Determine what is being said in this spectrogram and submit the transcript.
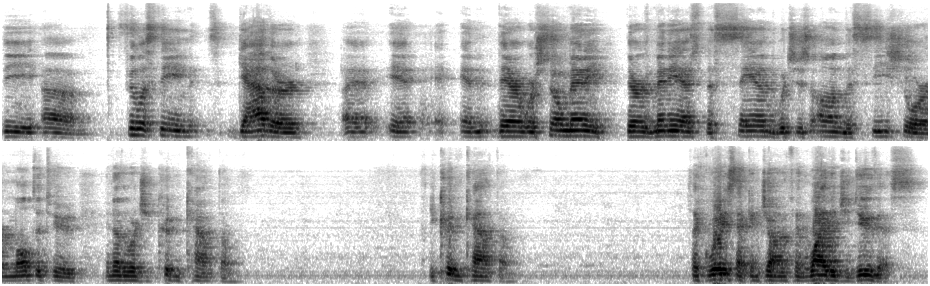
the um, Philistines gathered, uh, and there were so many, there are many as the sand which is on the seashore in multitude. In other words, you couldn't count them. You couldn't count them. It's like, wait a second, Jonathan, why did you do this?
